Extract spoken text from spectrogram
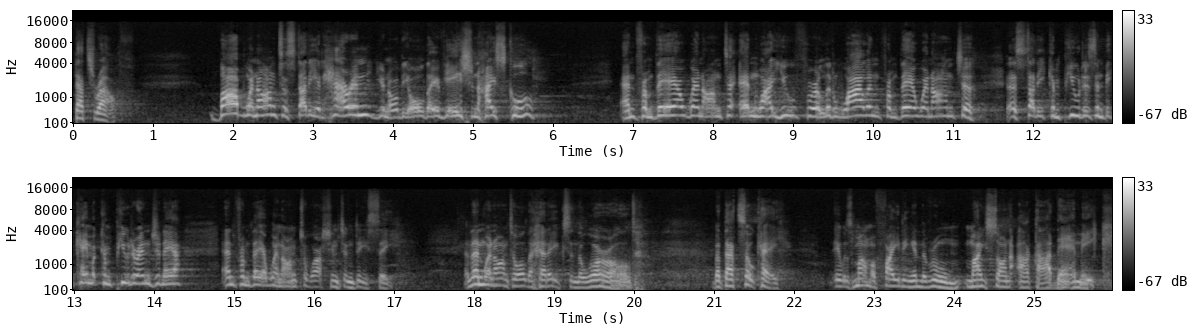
That's Ralph. Bob went on to study at Haaren, you know, the old aviation high school. And from there went on to NYU for a little while, and from there went on to uh, study computers and became a computer engineer. And from there went on to Washington, D.C and then went on to all the headaches in the world. But that's okay. It was mama fighting in the room, my son academic.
